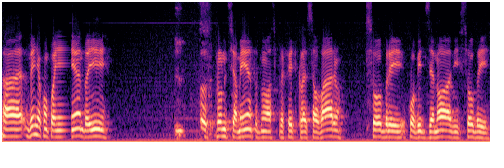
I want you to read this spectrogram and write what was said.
ah, venho acompanhando aí o pronunciamento do nosso prefeito Cláudio Salvaro sobre o Covid-19, sobre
